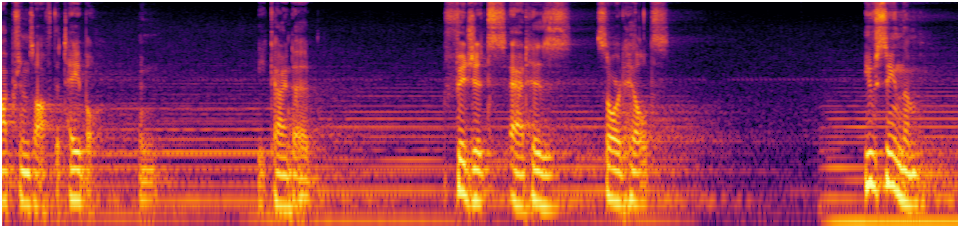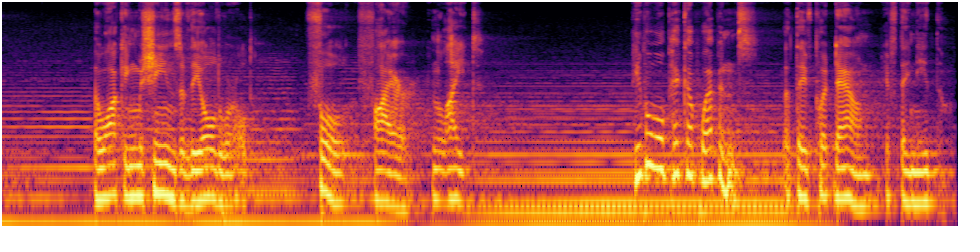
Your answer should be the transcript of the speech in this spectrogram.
options off the table. And he kind of fidgets at his sword hilts. You've seen them. The walking machines of the old world, full of fire and light. People will pick up weapons that they've put down if they need them.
